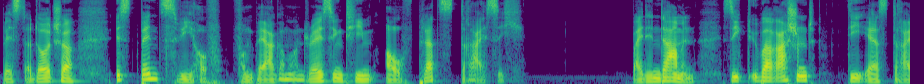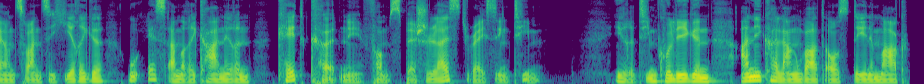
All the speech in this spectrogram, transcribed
Bester Deutscher ist Ben Zwiehoff vom Bergamont Racing Team auf Platz 30. Bei den Damen siegt überraschend die erst 23-jährige US-Amerikanerin Kate Courtney vom Specialized Racing Team. Ihre Teamkollegin Annika Langwart aus Dänemark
